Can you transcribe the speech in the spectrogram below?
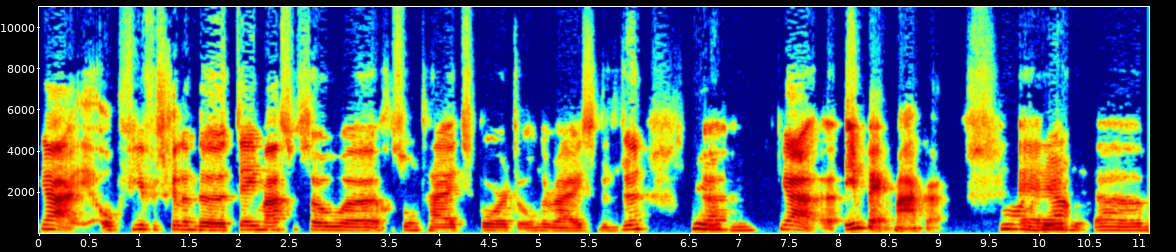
ja, op vier verschillende thema's of zo: gezondheid, sport, onderwijs. De, Ja. ehm, ja, impact maken. Mooi, En ja. ehm,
